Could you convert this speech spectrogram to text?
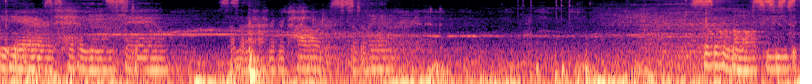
The air is heavy and stale. Some acrid powder still linger in it. Sokolov sees the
